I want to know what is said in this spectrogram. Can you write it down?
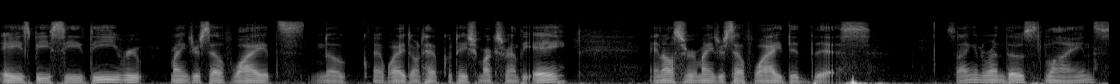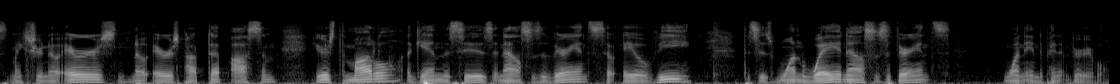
A's, B, C, D. Remind yourself why it's no why I don't have quotation marks around the A. And also remind yourself why I did this. So I'm going to run those lines, make sure no errors, no errors popped up, awesome. Here's the model. Again, this is analysis of variance, so AOV. This is one-way analysis of variance, one independent variable.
